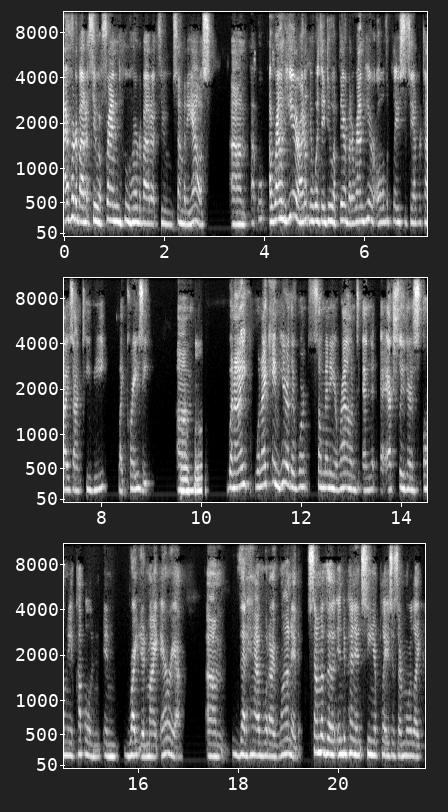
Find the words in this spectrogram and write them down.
I heard about it through a friend who heard about it through somebody else. Um, around here, I don't know what they do up there, but around here, all the places advertise on TV like crazy. Um, Mhm. when I when I came here, there weren't so many around, and actually, there's only a couple in, in right in my area um, that have what I wanted. Some of the independent senior places are more like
